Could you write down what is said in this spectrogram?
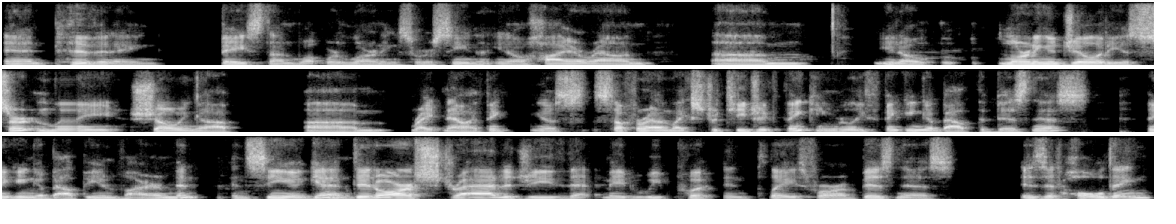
and pivoting based on what we're learning. So we're seeing, you know, high around, um, you know, learning agility is certainly showing up um, right now. I think, you know, stuff around like strategic thinking, really thinking about the business, thinking about the environment and seeing again, did our strategy that maybe we put in place for our business, is it holding?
